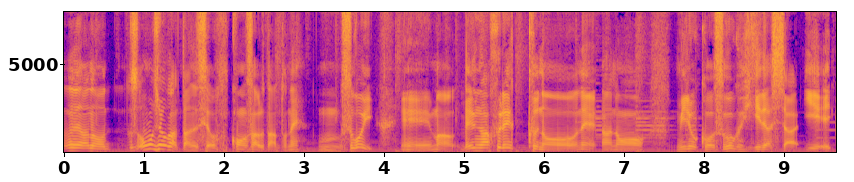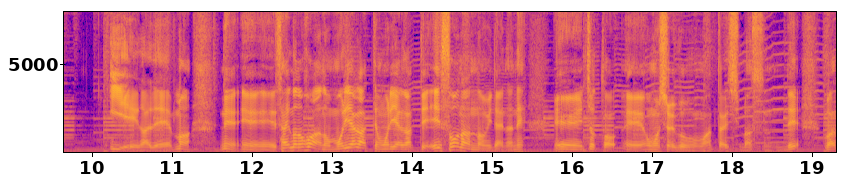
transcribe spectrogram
あの、面白かったんですよ、コンサルタントね。うん、すごい、えーまあ、ベン・アフレックのね、あの、魅力をすごく引き出したいいいい映画で、まあね、えー最後の方はあの盛り上がって盛り上がって、え、そうなんの？みたいなね、えーちょっと、えー面白い部分もあったりしますんで、まあ、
